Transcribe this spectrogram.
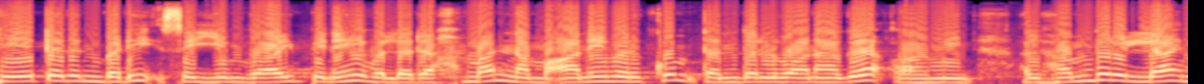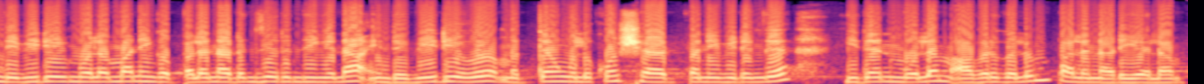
கேட்டதன்படி செய்யும் வாய்ப்பினை வல்ல ரஹ்மான் நம் அனைவருக்கும் தந்தல்வானாக. ஆமீன். அல்ஹம்துல்லா இந்த வீடியோ மூலமாக நீங்கள் பலன் அடைஞ்சிருந்தீங்கன்னா இந்த வீடியோவை மற்றவங்களுக்கும் ஷேர் பண்ணிவிடுங்க. இதன் மூலம் அவர்களும் பலன் அடையலாம்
